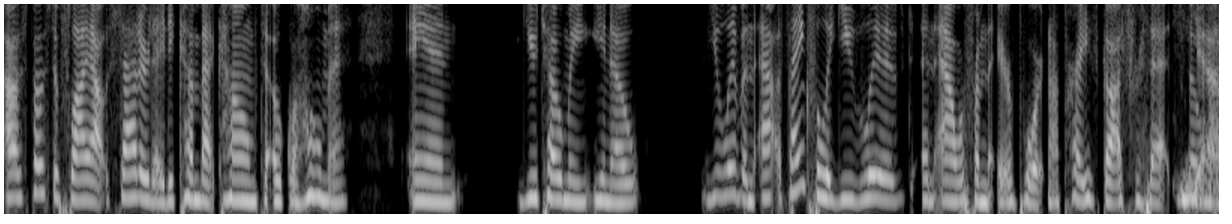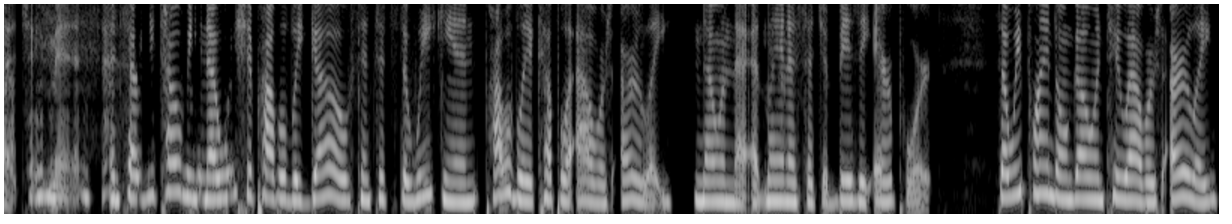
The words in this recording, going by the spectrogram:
I was supposed to fly out Saturday to come back home to Oklahoma, and you told me, you know, you live an hour. Thankfully, you lived an hour from the airport, and I praise God for that so yeah, much. Amen. And so you told me, you know, we should probably go since it's the weekend, probably a couple of hours early, knowing that Atlanta is such a busy airport. So we planned on going two hours early.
